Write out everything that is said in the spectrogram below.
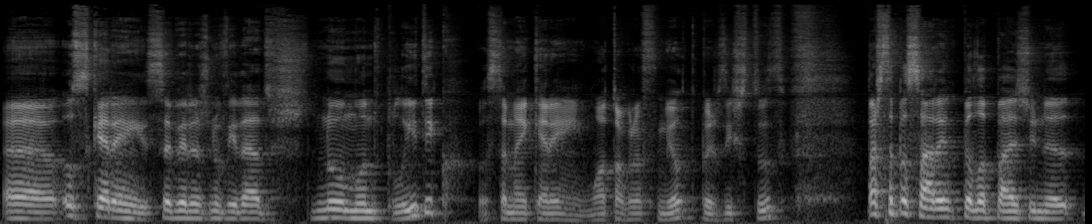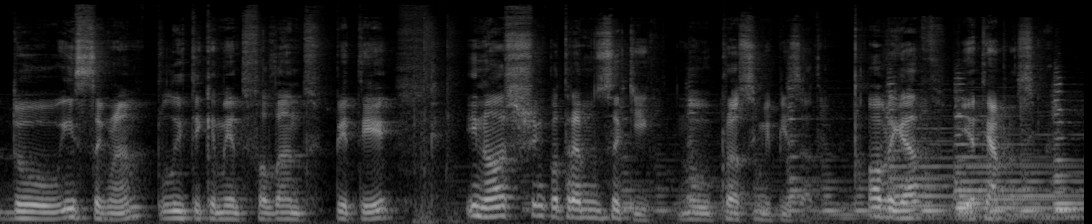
Uh, ou se querem saber as novidades no mundo político, ou se também querem um autógrafo meu depois disto tudo, basta passarem pela página do Instagram, Politicamente Falando PT, e nós encontramos-nos aqui no próximo episódio. Obrigado e até à próxima.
